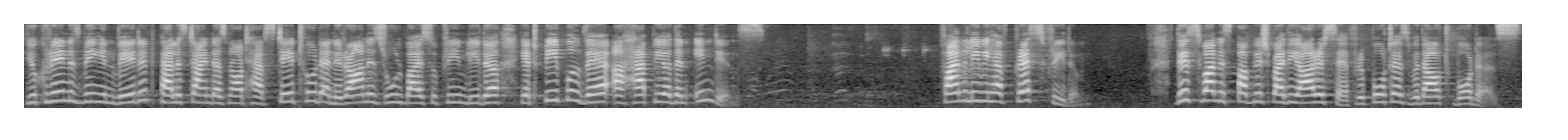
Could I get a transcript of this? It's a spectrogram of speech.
Ukraine is being invaded, Palestine does not have statehood, and Iran is ruled by a supreme leader, yet people there are happier than Indians. Finally, we have press freedom. This one is published by the RSF, Reporters Without Borders.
